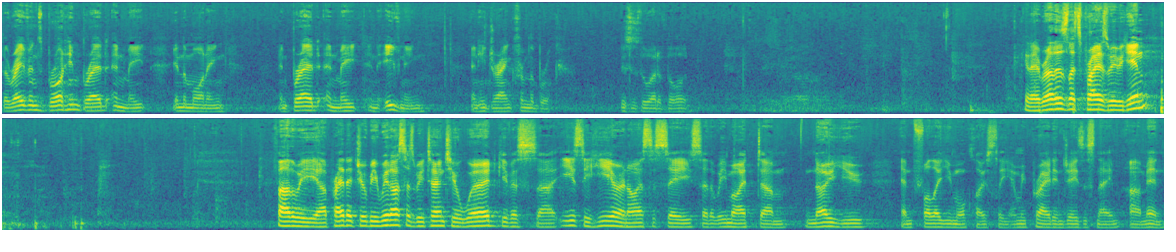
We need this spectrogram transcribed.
The ravens brought him bread and meat in the morning, and bread and meat in the evening, and he drank from the brook. This is the word of the Lord. G'day, brothers. Let's pray as we begin. Father, we uh, pray that you'll be with us as we turn to your word. Give us uh, ears to hear and eyes to see so that we might um, know you and follow you more closely. And we pray it in Jesus' name. Amen.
